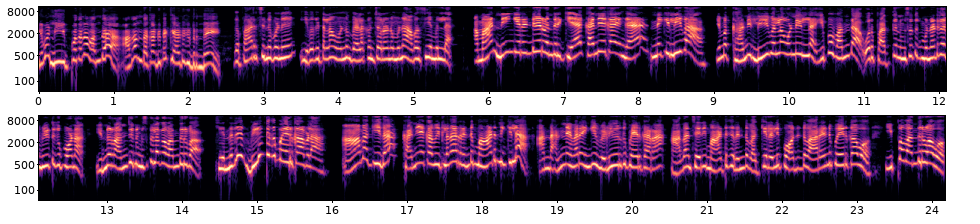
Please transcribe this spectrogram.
இவன் நீ இப்பதானே வந்த? அதான் அந்த அக்கா கிட்ட கேட்டுக்கிட்டு இருந்தேன். இங்க பாரு சின்ன பொண்ணு இவகிட்ட எல்லாம் ஒண்ணும் விளக்கம் சொல்லணும்னு அவசியம் இல்ல அம்மா நீங்க ரெண்டு பேரும் வந்திருக்கியா கனியக்கா எங்க இன்னைக்கு லீவா இவ கனி லீவ் எல்லாம் ஒண்ணு இல்ல இப்ப வந்தா ஒரு பத்து நிமிஷத்துக்கு முன்னாடி தான் வீட்டுக்கு போனா இன்னொரு அஞ்சு நிமிஷத்துல அங்க வந்துருவா என்னது வீட்டுக்கு போயிருக்காவளா ஆமா கீதா கனியக்கா வீட்டுல தான் ரெண்டு மாடு நிக்கல அந்த அண்ணன் வேற எங்கேயும் வெளியூருக்கு போயிருக்காராம் அதான் சரி மாட்டுக்கு ரெண்டு வக்கீல் அள்ளி போட்டுட்டு வரேன்னு போயிருக்காவோ இப்ப வந்துருவாவோ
